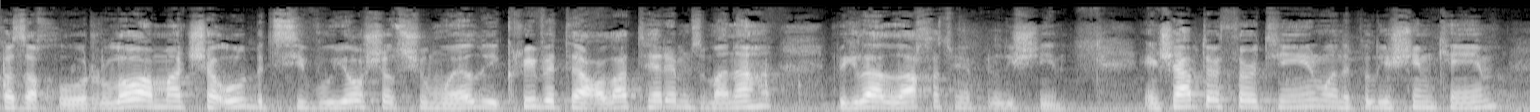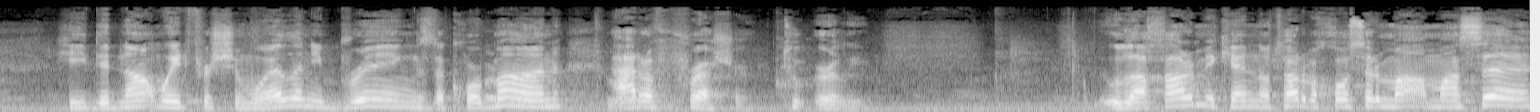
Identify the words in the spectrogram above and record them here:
כזכור, לא עמד שאול בציוויו של שמואל והקריב את העולה טרם זמנה בגלל לחץ מהפלישתים. In chapter 13, when the Pelishtim came, he did not wait for Shemuel and he brings the korban out of pressure, too early. ולאחר מכן נותר בחוסר מע- מעשה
